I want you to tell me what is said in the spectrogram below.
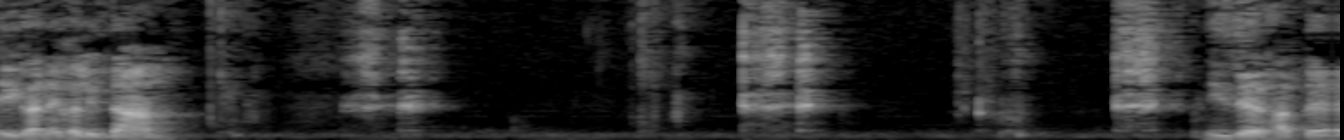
এইখানে খালি দান। নিজের হাতে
